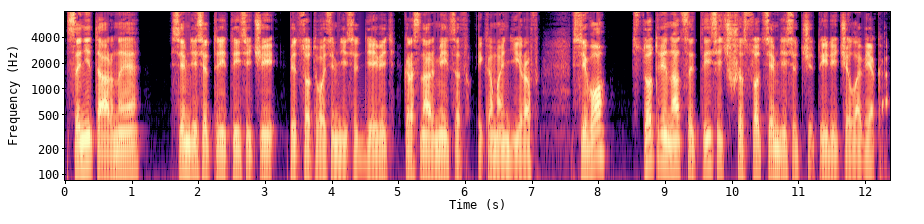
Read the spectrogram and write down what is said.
санитарные – 73 тысячи 589 красноармейцев и командиров, всего 113 674 человека.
